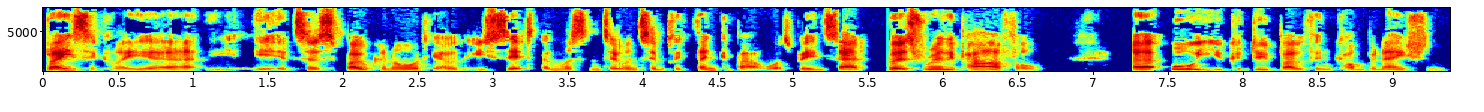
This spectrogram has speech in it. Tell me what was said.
basically uh, it's a spoken audio that you sit and listen to and simply think about what's being said. But it's really powerful. uh, or you could do both in combination.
